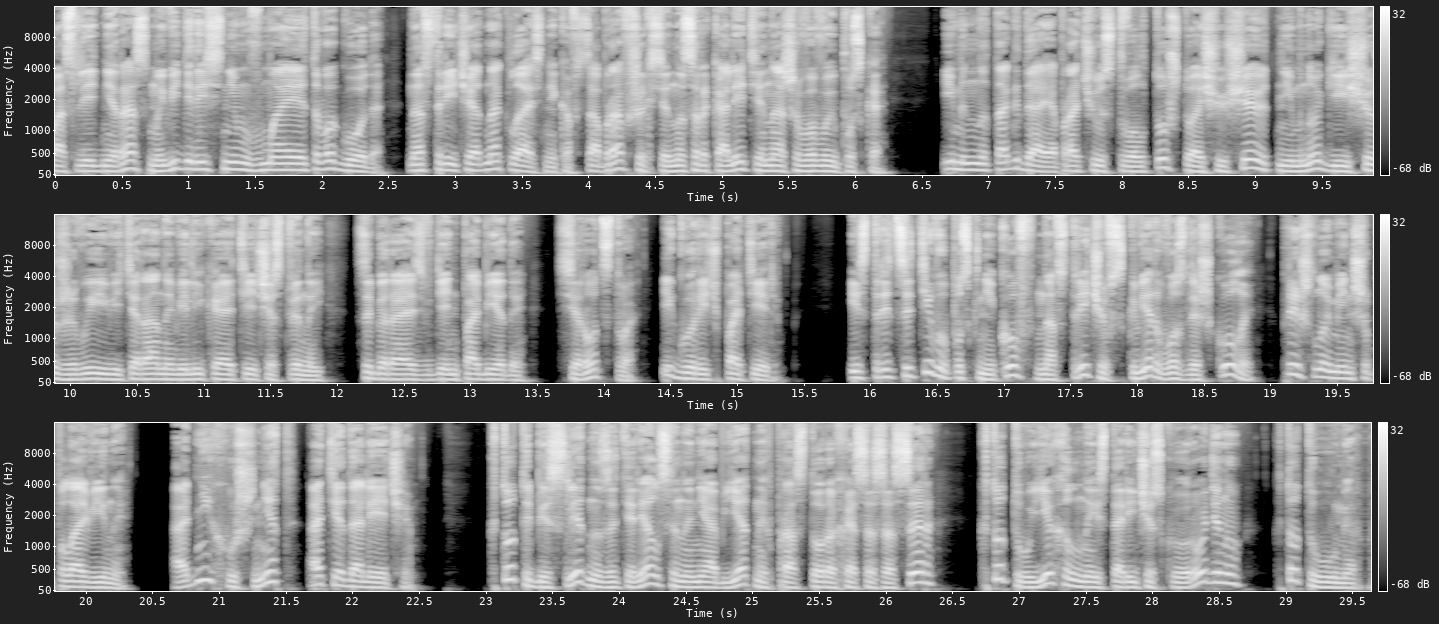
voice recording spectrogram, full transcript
Последний раз мы виделись с ним в мае этого года, на встрече одноклассников, собравшихся на сорокалетие нашего выпуска. Именно тогда я прочувствовал то, что ощущают немногие еще живые ветераны Великой Отечественной, собираясь в День Победы, сиротство и горечь потерь. Из 30 выпускников на встречу в сквер возле школы пришло меньше половины. Одних уж нет, а те далече. Кто-то бесследно затерялся на необъятных просторах СССР, кто-то уехал на историческую родину, кто-то умер.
